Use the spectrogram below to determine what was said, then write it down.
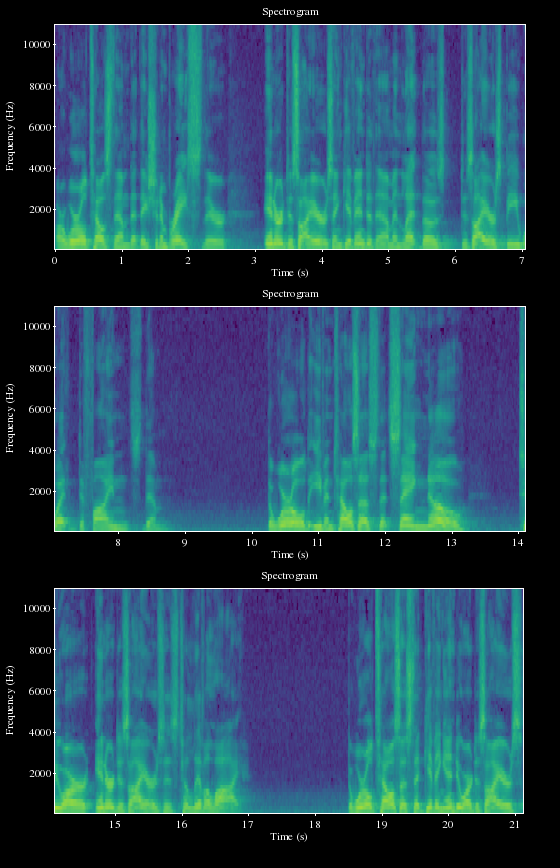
Our world tells them that they should embrace their inner desires and give in to them and let those desires be what defines them. The world even tells us that saying no to our inner desires is to live a lie. The world tells us that giving in to our desires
